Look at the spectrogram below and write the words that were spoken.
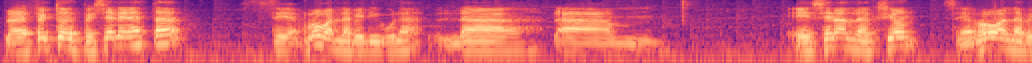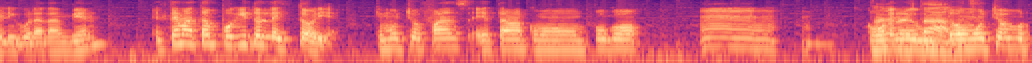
los efectos especiales en esta se roban la película. La, la, mm, escenas de acción se roban la película también. El tema está un poquito en la historia. Que muchos fans estaban como un poco. mm, como No que no les gustó mucho.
